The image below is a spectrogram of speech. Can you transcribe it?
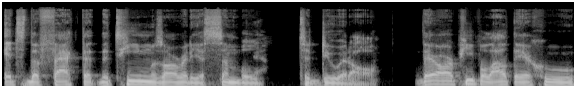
It's the fact that the team was already assembled yeah. to do it all. There are people out there who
